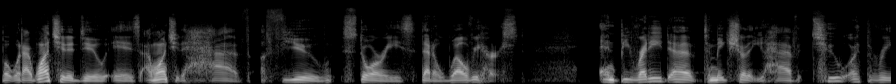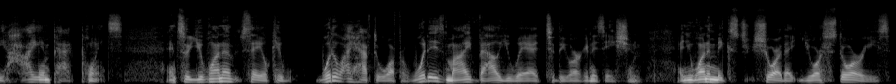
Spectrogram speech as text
But what I want you to do is I want you to have a few stories that are well rehearsed, and be ready to, to make sure that you have two or three high impact points. And so you want to say, okay, what do I have to offer? What is my value add to the organization? And you want to make sure that your stories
